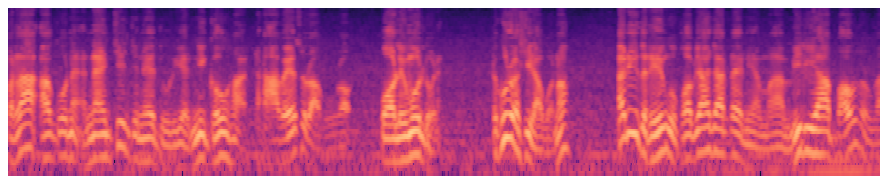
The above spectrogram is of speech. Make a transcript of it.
ဗလာအာကိုနဲ့အနိုင်ကျင့်ကျင်တဲ့သူတွေရဲ့ဏိကုံးဟာဒါပဲဆိုတာကိုတော့ပေါ်လွင်ဖို့လိုတယ်တခုတော့ရှိတာပေါ့နော်အဲ့ဒီသတင်းကိုဖော်ပြကြတဲ့နေရာမှာမီဒီယာဘောင်းဆောင်က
